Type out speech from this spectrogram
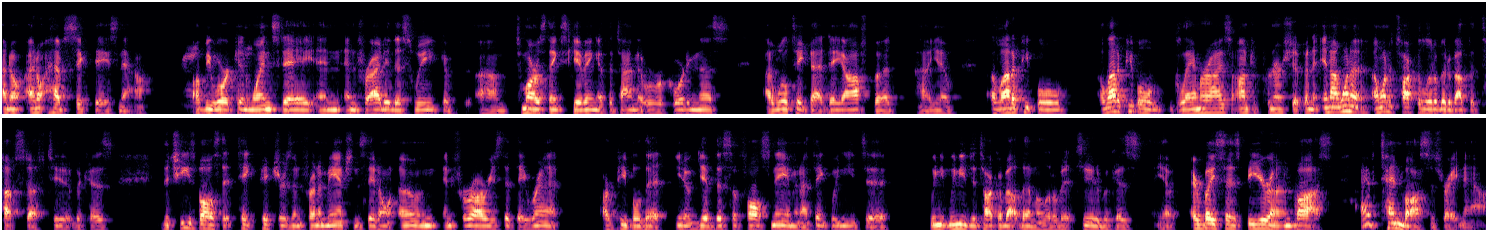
I don't I don't have sick days now. I'll be working Wednesday and, and Friday this week. Um, tomorrow's Thanksgiving at the time that we're recording this. I will take that day off, but uh, you know, a lot of people a lot of people glamorize entrepreneurship, and, and I want to I want to talk a little bit about the tough stuff too, because the cheese balls that take pictures in front of mansions they don't own and Ferraris that they rent are people that you know give this a false name, and I think we need to we, need, we need to talk about them a little bit too, because you know everybody says be your own boss. I have ten bosses right now,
